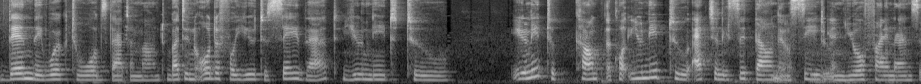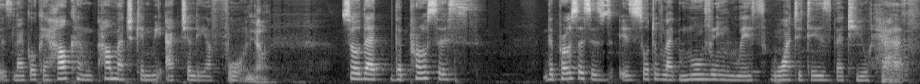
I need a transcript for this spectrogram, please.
then they work towards that amount. But in order for you to say that, you need to you need to count the you need to actually sit down Yeah, and see in your finances like okay how can how much can we actually afford Yeah. so that the process the process is is sort of like moving with what it is that you have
